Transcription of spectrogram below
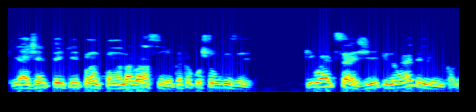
que a gente tem que ir plantando. Agora sim, o que é que eu costumo dizer? que o Ed Sergipe não é de Lincoln.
